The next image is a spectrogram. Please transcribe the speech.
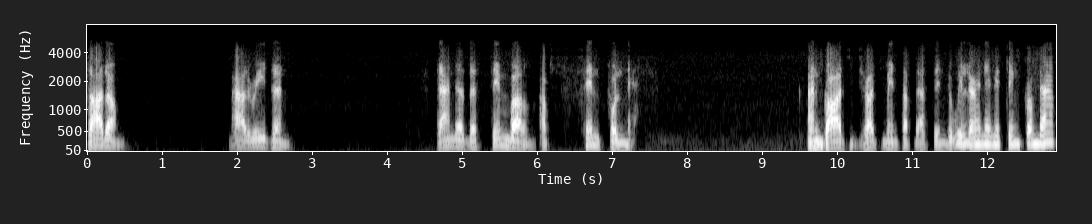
Sodom, bad reason, stand as a symbol of sinfulness and God's judgment of that sin. Do we learn anything from that?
